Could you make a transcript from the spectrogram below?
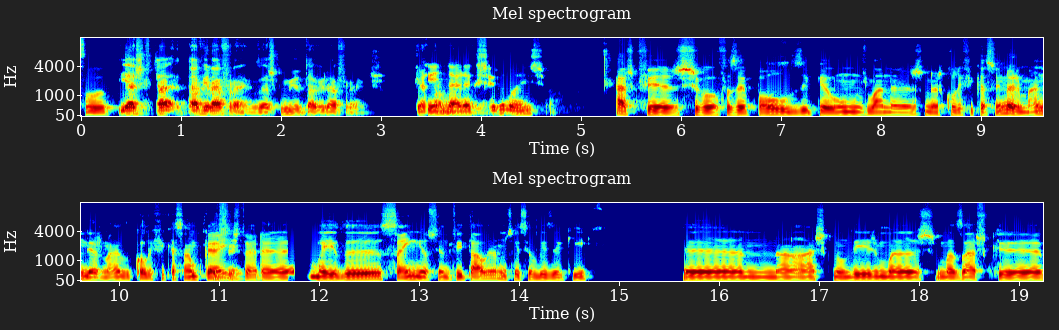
Foi. E acho que está tá a virar frangos. Acho que o miúdo está a virar frangos. Que é Quem normal dera que chegue longe. Acho que fez, chegou a fazer poles e P1s lá nas, nas qualificações, nas mangas, não é? De qualificação, porque Sim, sim. isto era meio de 100 ou 100 e tal, eu não sei se ele diz aqui. Eh, não, acho que não diz, mas, mas acho que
